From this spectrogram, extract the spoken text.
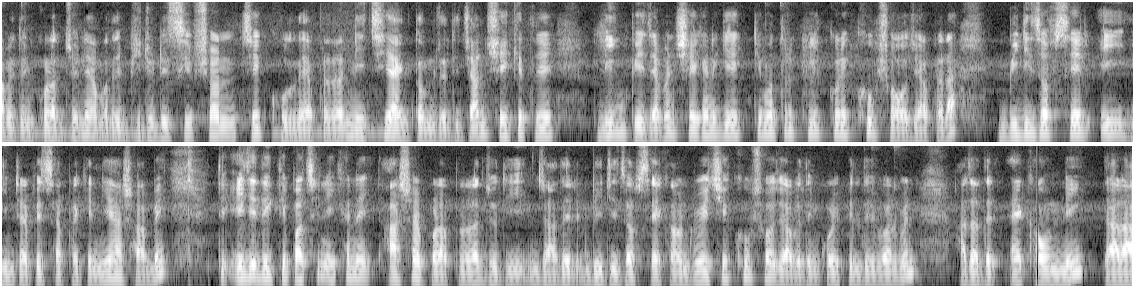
আবেদন করার জন্য আমাদের ভিডিও ডিসক্রিপশন চেক করলে আপনারা নিচে একদম যদি যান, সেই ক্ষেত্রে লিঙ্ক পেয়ে যাবেন। সেখানে গিয়ে একটি মাত্র ক্লিক করে খুব সহজে আপনারা বিডি জবসের এই ইন্টারফেসে আপনাকে নিয়ে আসা হবে। তো এই যে দেখতে পাচ্ছেন, এখানে আসার পর আপনারা যদি যাদের বিডি জবসে অ্যাকাউন্ট রয়েছে, খুব সহজে আবেদন করে ফেলতে পারবেন। আর যাদের অ্যাকাউন্ট নেই, তারা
